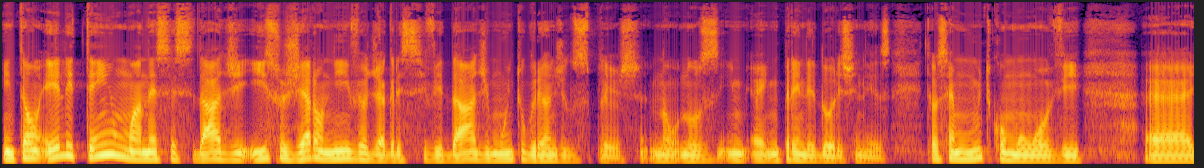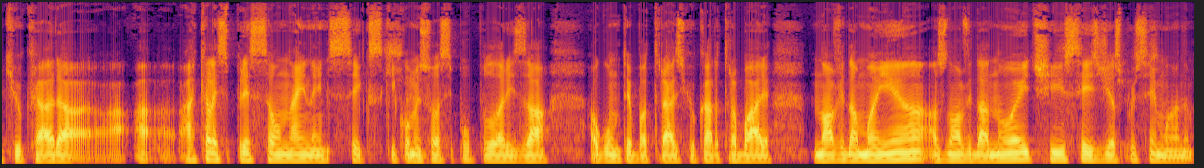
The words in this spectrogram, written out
Então, ele tem uma necessidade e isso gera um nível de agressividade muito grande dos players, no- nos em- é, empreendedores chineses. Então, isso é muito comum ouvir é, que o cara, a- a- aquela expressão 996 que começou a se popularizar algum tempo atrás, que o cara trabalha nove da manhã às nove da noite, seis dias por semana.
